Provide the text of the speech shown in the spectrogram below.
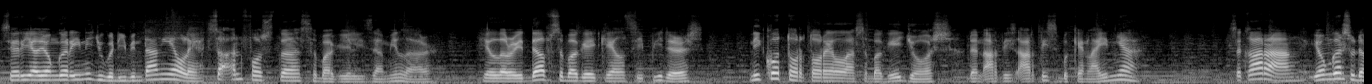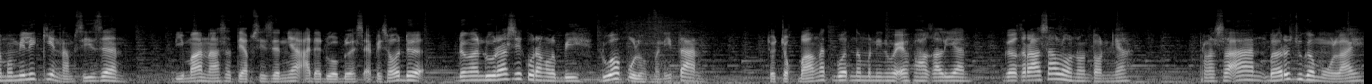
Serial Younger ini juga dibintangi oleh Sean Foster sebagai Liza Miller, Hilary Duff sebagai Kelsey Peters, Nico Tortorella sebagai Josh, dan artis-artis beken lainnya. Sekarang, Younger sudah memiliki 6 season, di mana setiap seasonnya ada 12 episode dengan durasi kurang lebih 20 menitan. Cocok banget buat nemenin WFH kalian. Gak kerasa loh nontonnya. Perasaan baru juga mulai,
